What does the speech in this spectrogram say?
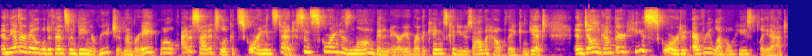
and the other available defensemen being a reach at number eight, well, I decided to look at scoring instead, since scoring has long been an area where the Kings could use all the help they can get. And Dylan Guenther, he's scored at every level he's played at.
